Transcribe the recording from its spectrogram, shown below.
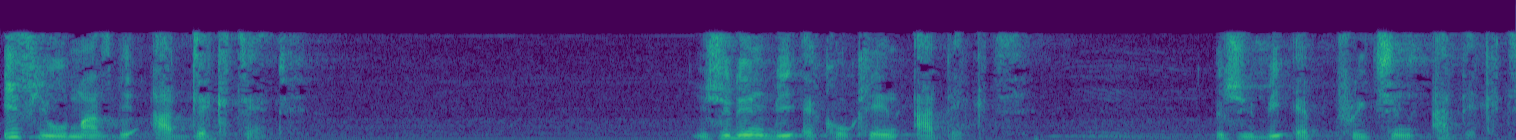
if you must be addicted, you shouldn't be a cocaine addict. You should be a preaching addict.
